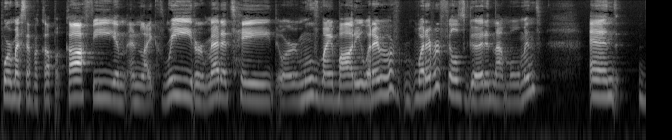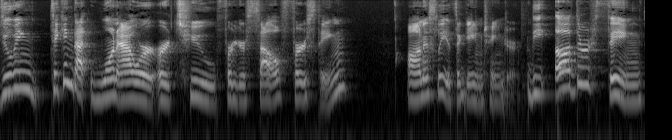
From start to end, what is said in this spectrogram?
pour myself a cup of coffee and, and like read or meditate or move my body whatever whatever feels good in that moment. And doing taking that one hour or two for yourself first thing honestly it's a game changer. The other thing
